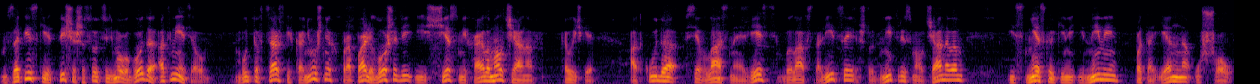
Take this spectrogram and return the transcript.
в записке 1607 года отметил, будто в царских конюшнях пропали лошади и исчез Михайло Молчанов, кавычки, откуда всевластная весть была в столице, что Дмитрий с Молчановым и с несколькими иными потаенно ушел.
